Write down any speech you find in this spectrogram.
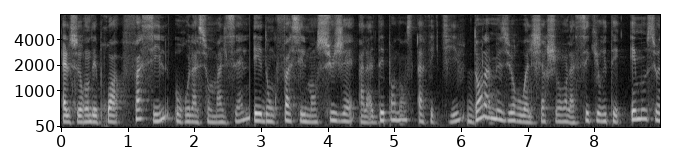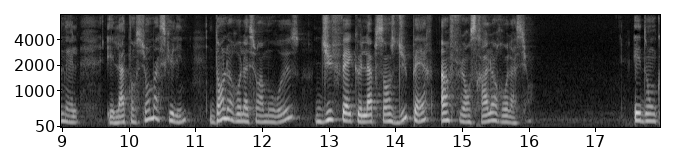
Elles seront des proies faciles aux relations malsaines et donc facilement sujets à la dépendance affective dans la mesure où elles chercheront la sécurité émotionnelle et l'attention masculine dans leurs relations amoureuses du fait que l'absence du père influencera leurs relations. Et donc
